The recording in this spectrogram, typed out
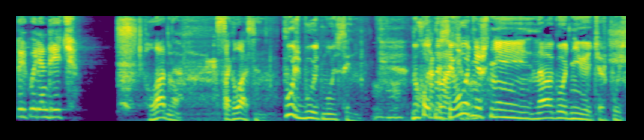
Григорий Андреевич. Ладно, согласен. Пусть будет мой сын. Ну, хоть на Согласен. сегодняшний новогодний вечер пусть.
